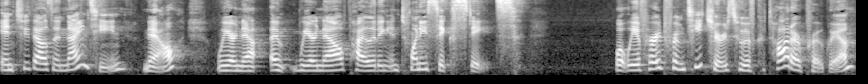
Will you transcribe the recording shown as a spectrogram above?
In 2019, now, we are now, uh, we are now piloting in 26 states. What we have heard from teachers who have taught our program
